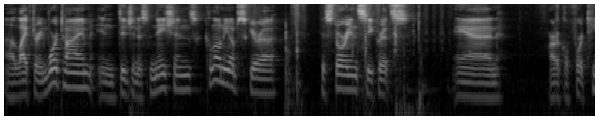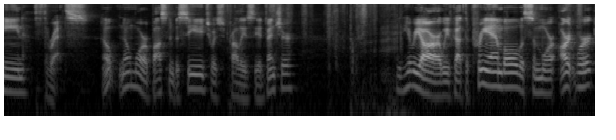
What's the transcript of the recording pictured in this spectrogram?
uh, Life During Wartime, Indigenous Nations, Colonia Obscura, Historian Secrets, and Article 14, Threats. Oh, no more. Boston Besiege, which probably is the adventure. And here we are. We've got the preamble with some more artwork.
